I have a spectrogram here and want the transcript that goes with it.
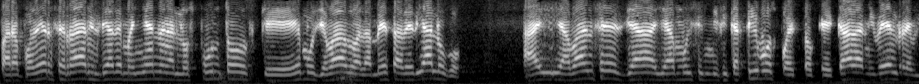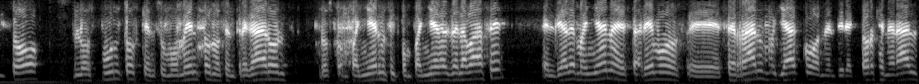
para poder cerrar el día de mañana los puntos que hemos llevado a la mesa de diálogo. Hay avances ya ya muy significativos puesto que cada nivel revisó los puntos que en su momento nos entregaron los compañeros y compañeras de la base. El día de mañana estaremos eh, cerrando ya con el director general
